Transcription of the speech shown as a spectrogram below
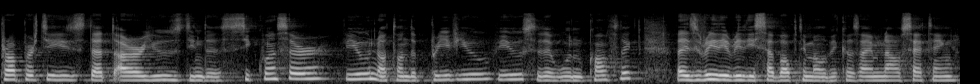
properties that are used in the sequencer view, not on the preview view, so they wouldn't conflict. But it's really, really suboptimal because I'm now setting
